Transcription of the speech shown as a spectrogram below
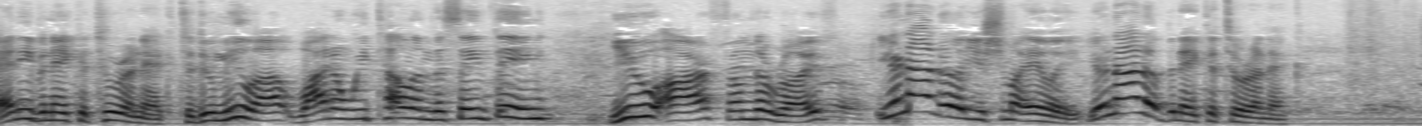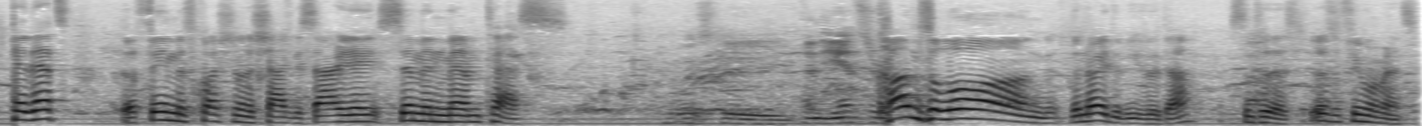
any B'nai Keturanik to do Mila? Why don't we tell him the same thing? You are from the Rive, you're not a Yishmaeli, you're not a B'nai Keturanik. Okay, that's the famous question of the Shagas Aryeh, Simon Mem Tes. The And the answer Comes along the Noda B'Yehuda. Listen to this. Just a few more minutes.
